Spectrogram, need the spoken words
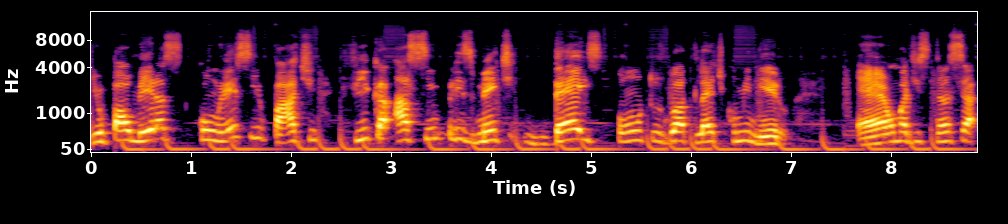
E o Palmeiras, com esse empate, fica a simplesmente 10 pontos do Atlético Mineiro. É uma distância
